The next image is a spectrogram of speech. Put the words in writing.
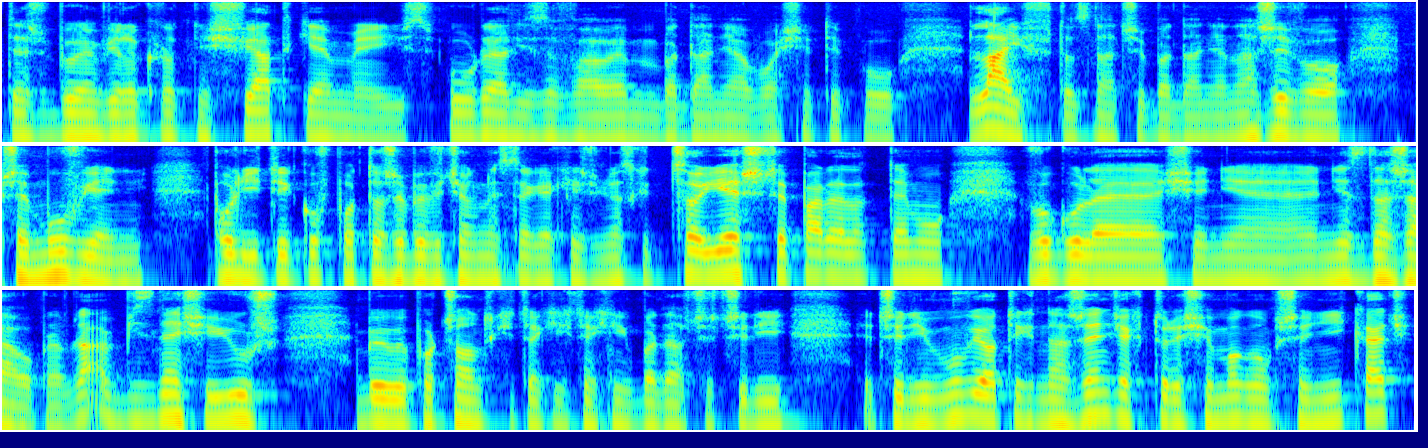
Też byłem wielokrotnie świadkiem i współrealizowałem badania właśnie typu live, to znaczy badania na żywo, przemówień polityków po to, żeby wyciągnąć z tego jakieś wnioski, co jeszcze parę lat temu w ogóle się nie, nie zdarzało, prawda? A w biznesie już były początki takich technik badawczych, czyli, czyli mówię o tych narzędziach, które się mogą przenikać,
